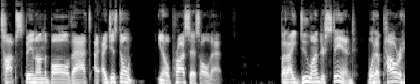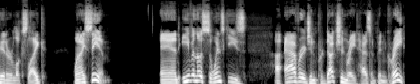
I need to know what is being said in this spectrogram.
top spin on the ball that. I, I just don't, you know, process all that. But I do understand what a power hitter looks like when I see him. And even though Suwinski's uh, average and production rate hasn't been great,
